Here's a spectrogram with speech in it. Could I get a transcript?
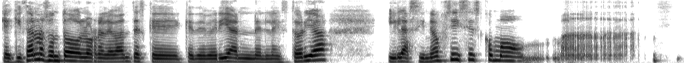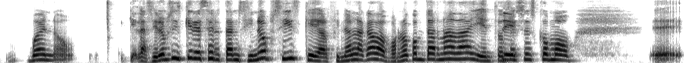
que quizás no son todos los relevantes que, que, deberían en la historia. Y la sinopsis es como, ah, bueno, la sinopsis quiere ser tan sinopsis que al final acaba por no contar nada y entonces sí. es como, eh,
